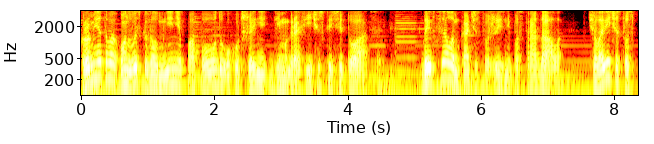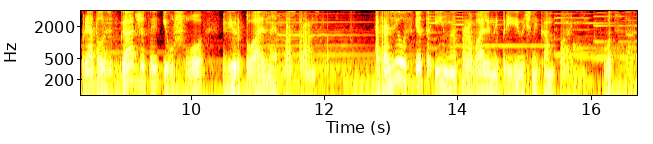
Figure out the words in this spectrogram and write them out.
Кроме этого, он высказал мнение по поводу ухудшения демографической ситуации. Да и в целом качество жизни пострадало – Человечество спряталось в гаджеты и ушло в виртуальное пространство. Отразилось это и на проваленной прививочной кампании. Вот так.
